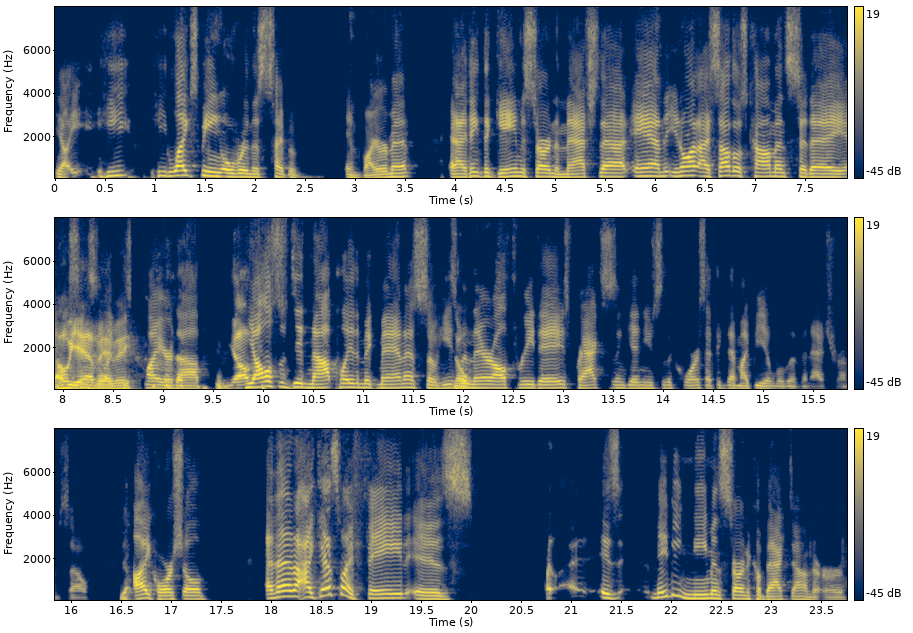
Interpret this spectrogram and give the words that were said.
you know, he he likes being over in this type of environment. And I think the game is starting to match that. And you know what? I saw those comments today. oh yeah, baby, like fired up. yep. He also did not play the McManus, so he's nope. been there all three days practicing, getting used to the course. I think that might be a little bit of an edge for him. So yep. I like Horschel. And then I guess my fade is uh, is maybe Niemann starting to come back down to earth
